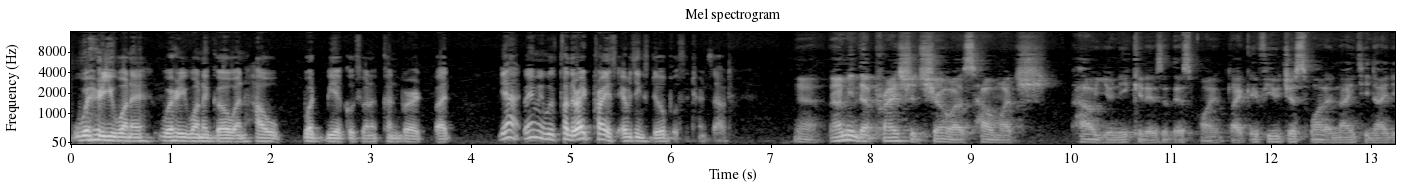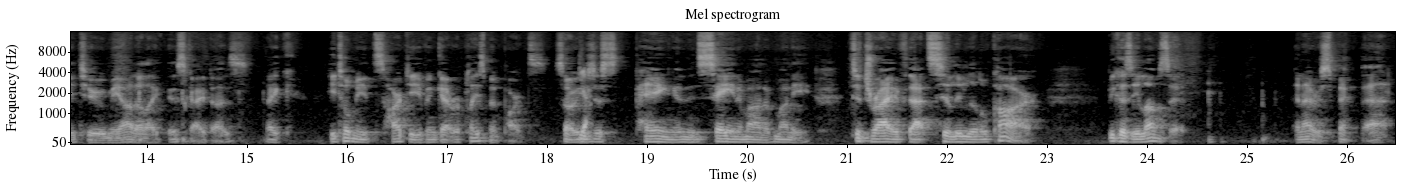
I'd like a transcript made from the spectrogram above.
where you want to where you want to go and how what vehicles you want to convert. But yeah, I mean, for the right price, everything's doable. As it turns out. Yeah, I mean that price should show us how much how unique it is at this point. Like if you just want a 1992 Miata like this guy does, like he told me it's hard to even get replacement parts. So he's yeah. just paying an insane amount of money to drive that silly little car because he loves it. And I respect that.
